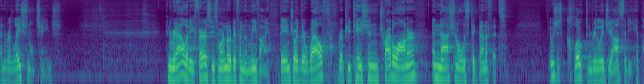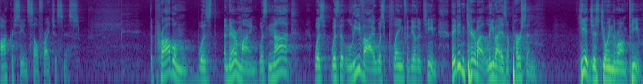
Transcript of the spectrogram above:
and relational change. In reality, Pharisees were no different than Levi. They enjoyed their wealth, reputation, tribal honor, and nationalistic benefits. It was just cloaked in religiosity, hypocrisy, and self righteousness. The problem was, in their mind, was not was, was that Levi was playing for the other team. They didn't care about Levi as a person. He had just joined the wrong team.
